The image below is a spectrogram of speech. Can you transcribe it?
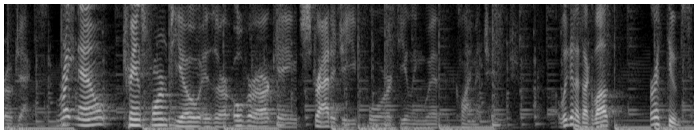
projects. Right now, Transform TO is our overarching strategy for dealing with climate change. We're going to talk about earth tubes.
